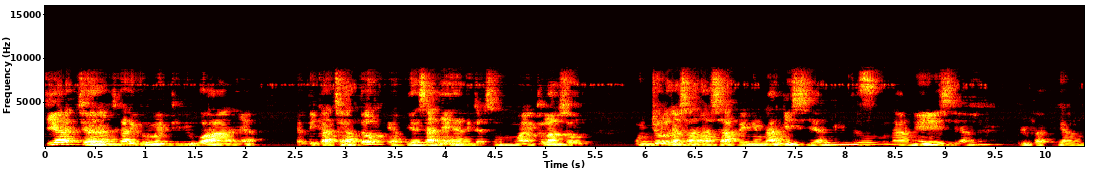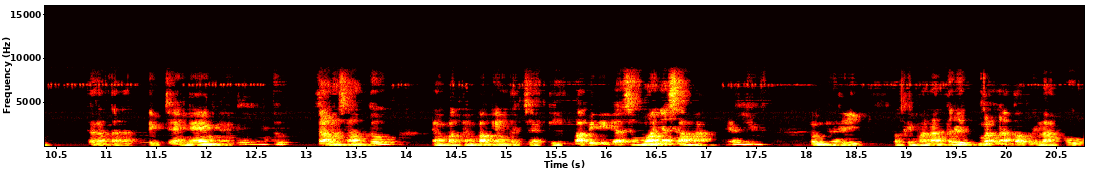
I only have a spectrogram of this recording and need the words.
dia jarang sekali bermain di luar ya ketika jatuh ya biasanya ya tidak semua itu langsung muncul rasa-rasa pengen nangis ya gitu. Menangis ya pribadi yang dalam tanda kutip cengeng ya, itu salah satu dampak-dampak yang terjadi tapi tidak semuanya sama ya. Tergantung dari bagaimana treatment atau perilaku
